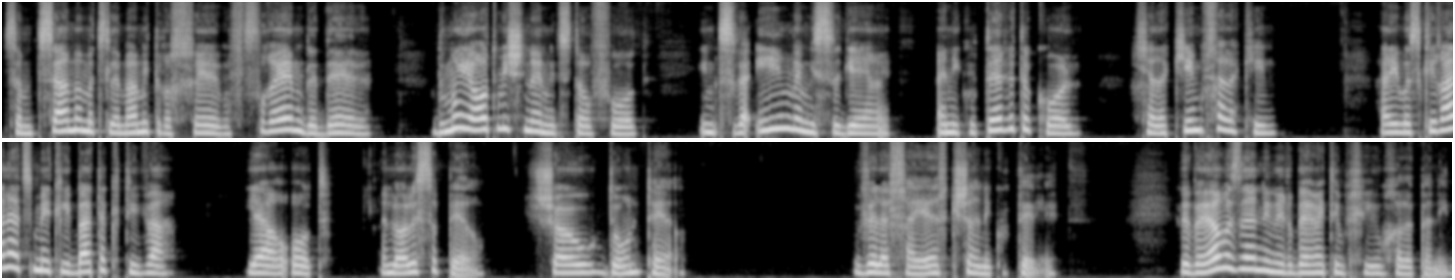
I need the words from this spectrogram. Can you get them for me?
צמצם המצלמה מתרחב, הפריים גדל. דמויות משנה מצטרפות, עם צבעים ומסגרת. אני כותבת הכל, חלקים חלקים. אני מזכירה לעצמי את ליבת הכתיבה, להראות, לא לספר. show, don't tell. ולחייך כשאני כותבת. וביום הזה אני נרדמת עם חיוך על הפנים.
